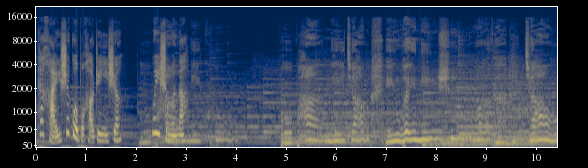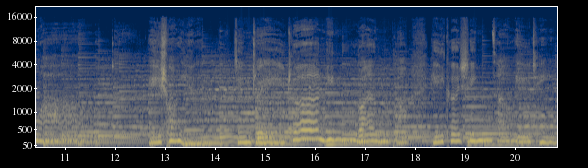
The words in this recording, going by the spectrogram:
他还是过不好这一生。为什么呢？不怕你叫，因为你是我的骄傲。一双眼睛追着你乱跑，一颗心早已经。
